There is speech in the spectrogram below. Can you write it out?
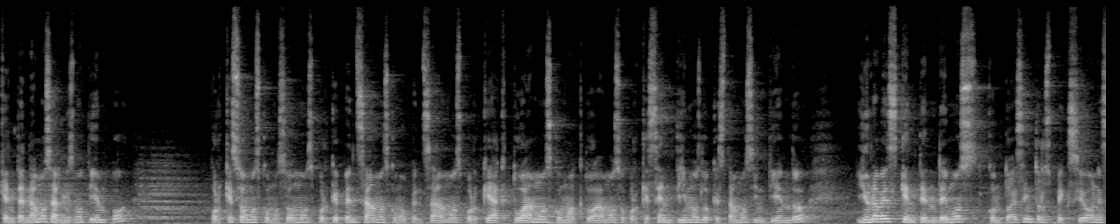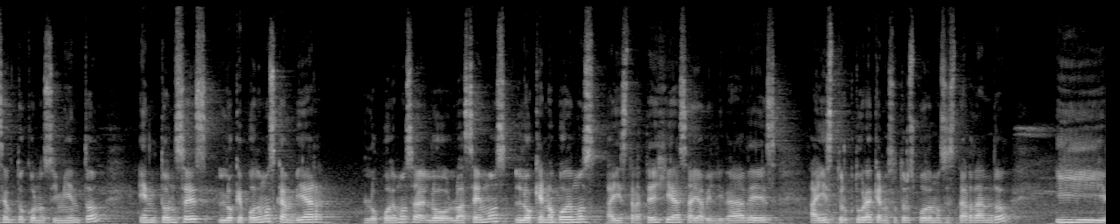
que entendamos al mismo tiempo por qué somos como somos, por qué pensamos como pensamos, por qué actuamos como actuamos o por qué sentimos lo que estamos sintiendo y una vez que entendemos con toda esa introspección, ese autoconocimiento, entonces lo que podemos cambiar lo, podemos, lo, lo, hacemos, lo que no podemos, hay estrategias, hay habilidades, hay estructura que nosotros podemos estar dando y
